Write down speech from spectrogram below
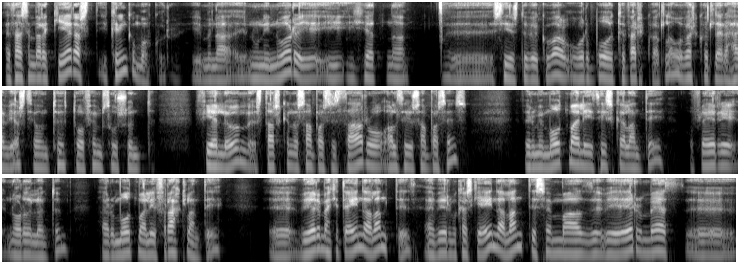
en það sem er að gerast í kringum okkur ég meina núna í Nóri í, í hérna uh, síðustu viku var voru bóðu til verkvalla og verkvall er að hefjast hjá um 25.000 félögum starfskenarsambansins þar og allþjóðu sambansins við erum með mótmæli í Þískalandi og fleiri Norðurlöndum. Það eru mótmæli í Fraklandi uh, við erum ekkert eina landið en við erum kannski eina landið sem að við erum með uh,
